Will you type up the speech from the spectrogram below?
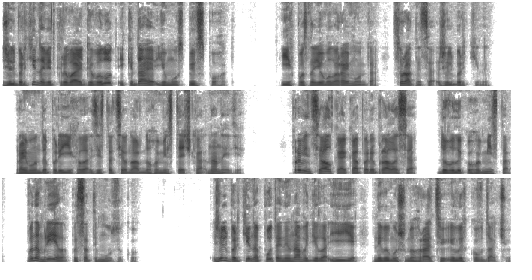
Жильбертіна відкриває геволот і кидає йому співспогад. Їх познайомила Раймонда, соратниця Жильбертіни. Раймонда переїхала зі стаціонарного містечка на неді. Провінціалка, яка перебралася до великого міста, вона мріяла писати музику. Жильбертіна потай ненавиділа її невимушену грацію і легку вдачу.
